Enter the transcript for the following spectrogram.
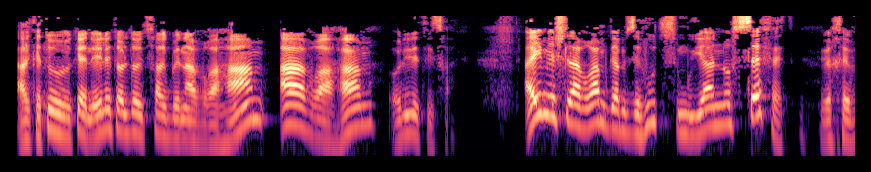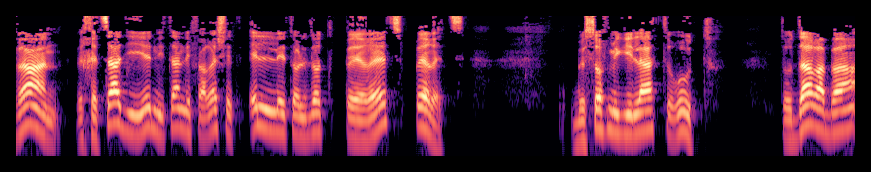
הרי כתוב, כן, אלה תולדות יצחק בן אברהם, אברהם הוליד את יצחק. האם יש לאברהם גם זהות סמויה נוספת, וכיוון, וכיצד יהיה ניתן לפרש את אלה תולדות פרץ, פרץ, בסוף מגילת רות. תודה רבה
